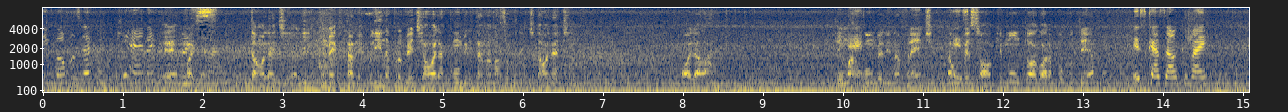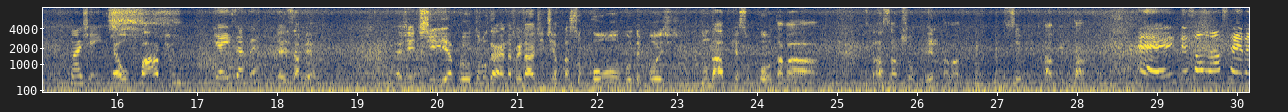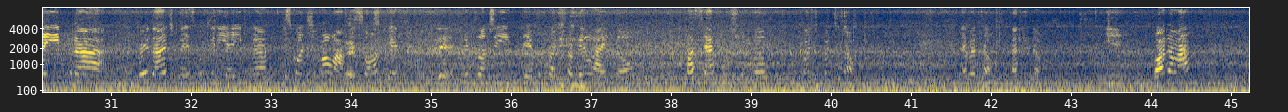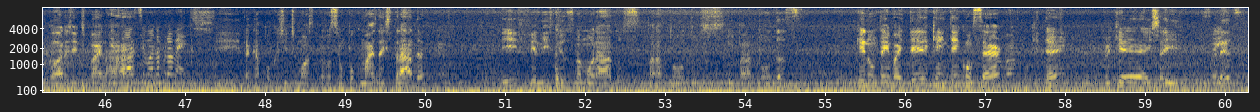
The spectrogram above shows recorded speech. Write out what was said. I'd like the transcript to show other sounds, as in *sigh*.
e vamos ver como que é, né? É, Vai mas ser lá. Dá uma olhadinha ali, como é que tá a neblina, aproveita e já olha a Kombi que tá na nossa frente, dá uma olhadinha. Olha lá. Tem uma É. Kombi ali na frente, é um Esse. pessoal que montou agora há pouco tempo, Esse casal que vai com a gente. é o Fábio E a Isabel. e a Isabel. A gente ia para outro lugar, na verdade a gente ia para Socorro, depois não dava porque Socorro tava, lá, tava chovendo, tava, não sei o que tava, o que tava. É, a intenção nossa era ir pra. Verdade mesmo, eu queria ir pra Visconde de Mauá. É. Só que previsão de tempo pode chover lá. Então, passear com chuva, não curto muito não. É Betão, tá lindão. E bora lá, Agora a gente vai e lá final de semana promete. e daqui a pouco a gente mostra para você um pouco mais da estrada. E feliz dia dos namorados para todos e para todas. Quem não tem vai ter, quem tem conserva o que tem, porque é isso aí, Sim. beleza?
